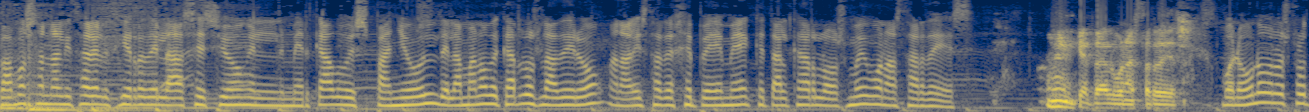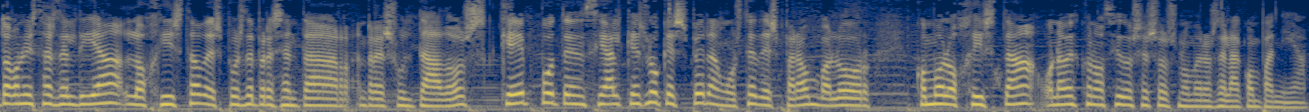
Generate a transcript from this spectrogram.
Vamos a analizar el cierre de la sesión en el mercado español de la mano de Carlos Ladero, analista de GPM. ¿Qué tal, Carlos? Muy buenas tardes. ¿Qué tal? Buenas tardes. Bueno, uno de los protagonistas del día, Logista, después de presentar resultados. ¿Qué potencial, qué es lo que esperan ustedes para un valor como Logista una vez conocidos esos números de la compañía?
